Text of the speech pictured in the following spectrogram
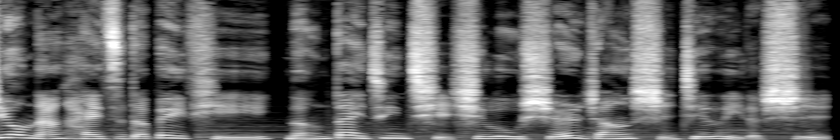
只有男孩子的背题能带进启示录十二章十节里的事。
